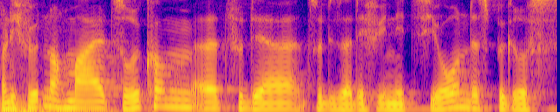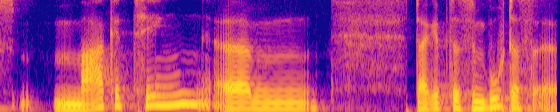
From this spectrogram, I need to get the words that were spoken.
Und ich würde noch mal zurückkommen äh, zu, der, zu dieser Definition des Begriffs Marketing. Ähm, da gibt es ein Buch, das äh,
